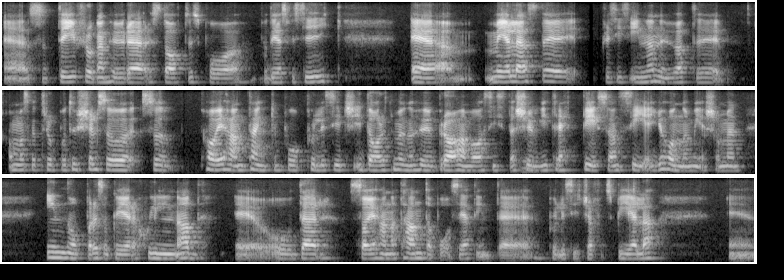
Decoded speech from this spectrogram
Eh, så det är ju frågan hur det är status på, på deras fysik. Eh, men jag läste precis innan nu att om man ska tro på Tuchel så, så har ju han tanken på Pulisic i Dortmund och hur bra han var sista 20-30. Mm. Så han ser ju honom mer som en inhoppare som kan göra skillnad. Och där sa ju han att han tar på sig att inte Pulisic har fått spela. Eh,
